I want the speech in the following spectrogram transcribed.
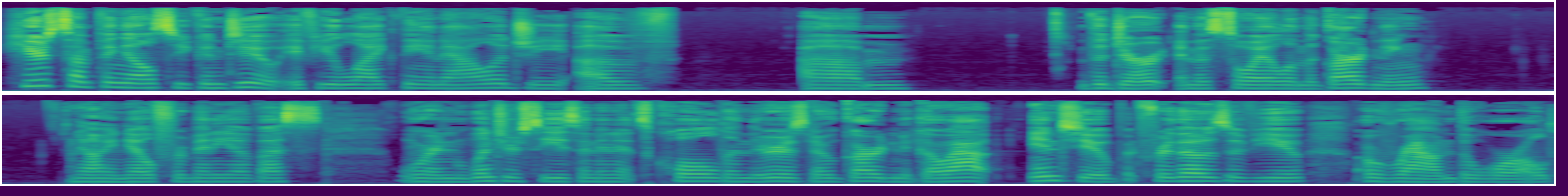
Here's something else you can do if you like the analogy of um, the dirt and the soil and the gardening. Now, I know for many of us, we're in winter season and it's cold and there is no garden to go out into. But for those of you around the world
